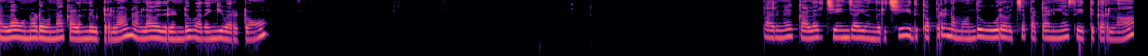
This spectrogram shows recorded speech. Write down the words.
நல்லா ஒன்றோட ஒன்றா கலந்து விட்டுறலாம். நல்லா அது ரெண்டும் வதங்கி வரட்டும். பாருங்கள் கலர் சேஞ்ச் ஆகி வந்துருச்சு. இதுக்கப்புறம் நம்ம வந்து ஊற வச்ச பட்டாணியாக சேர்த்துக்கரலாம்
